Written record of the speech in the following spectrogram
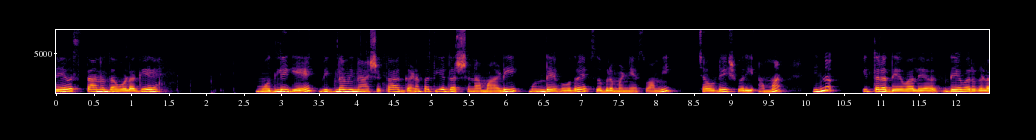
ದೇವಸ್ಥಾನದ ಒಳಗೆ ಮೊದಲಿಗೆ ವಿಘ್ನ ವಿನಾಶಕ ಗಣಪತಿಯ ದರ್ಶನ ಮಾಡಿ ಮುಂದೆ ಹೋದರೆ ಸುಬ್ರಹ್ಮಣ್ಯ ಸ್ವಾಮಿ, ಚೌಡೇಶ್ವರಿ ಅಮ್ಮ, ಇನ್ನು ಇತರ ದೇವಾಲಯ, ದೇವರುಗಳ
